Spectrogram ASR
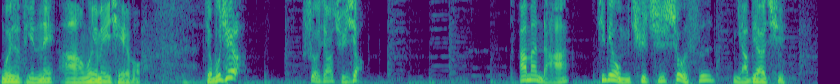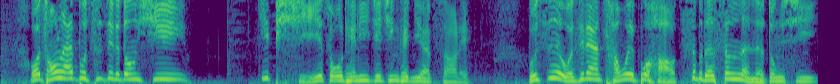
我也是听的啊，我也没去过，就不去了。社交取消。阿曼达，今天我们去吃寿司，你要不要去？我从来不吃这个东西。你屁！昨天李姐请客你来吃了的，不是我这天肠胃不好，吃不得生冷的东西。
